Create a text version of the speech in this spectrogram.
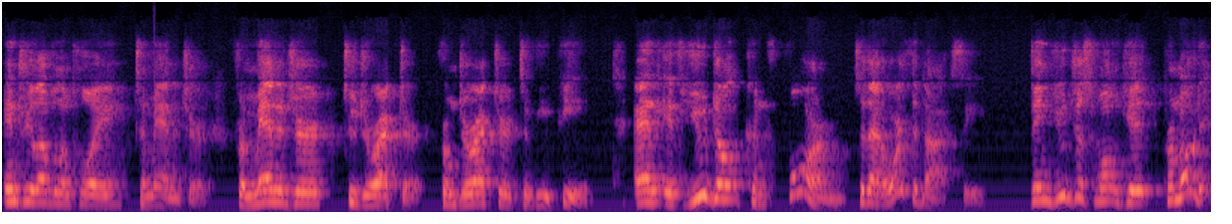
entry level employee to manager, from manager to director, from director to VP. And if you don't conform to that orthodoxy, then you just won't get promoted.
